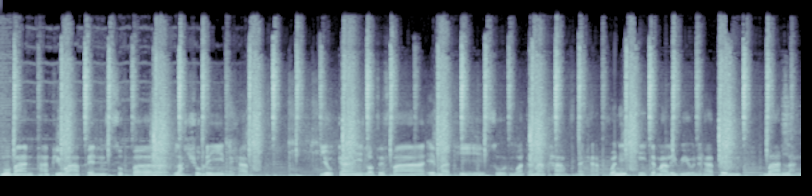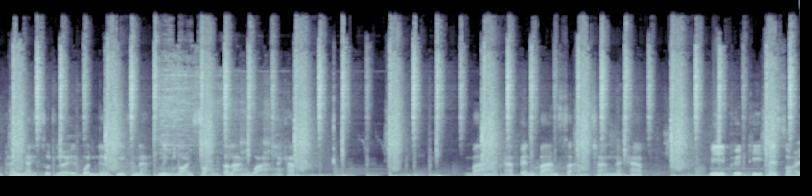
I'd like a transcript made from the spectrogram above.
หมู่บ้านพักพีว่าเป็นซูเปอร์ลักชัวรี่นะครับ อยู่ใกล้รถไฟฟ้า MRT ศูนย์วัฒนธรรมนะครับ วันนี้ที่จะมารีวิวนะครับ เป็นบ้านหลังไทยใหญ่สุดเลย บนเนื้อที่ขนาด 102 ตารางวานะครับ บ้านนะครับเป็นบ้าน 3 ชั้นนะครับ มีพื้นที่ใช้สอย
